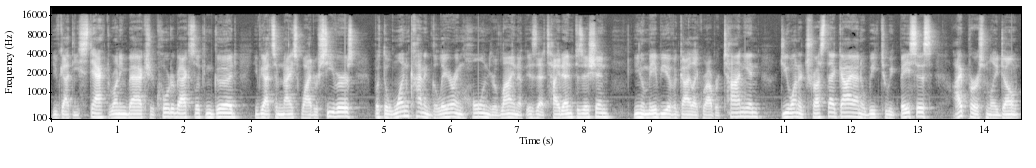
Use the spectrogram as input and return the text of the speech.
you've got these stacked running backs, your quarterback's looking good, you've got some nice wide receivers, but the one kind of glaring hole in your lineup is that tight end position. You know, maybe you have a guy like Robert Tonyan. Do you want to trust that guy on a week to week basis? I personally don't.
